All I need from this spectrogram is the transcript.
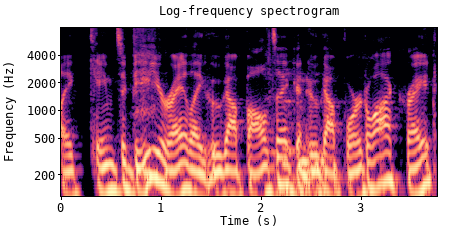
like came to be, right? Like who got Baltic and who got Boardwalk, right?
